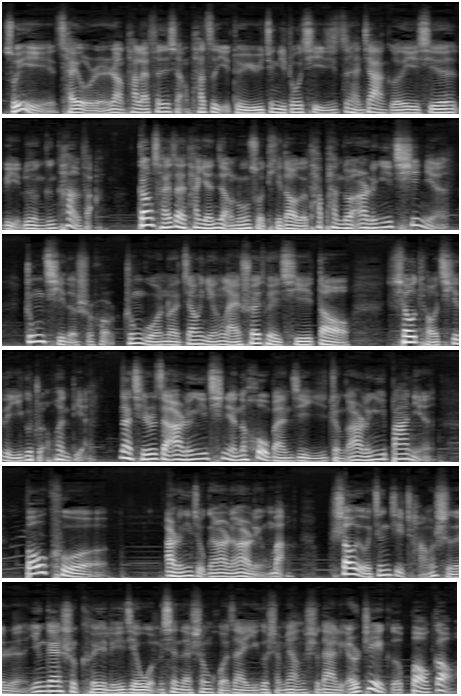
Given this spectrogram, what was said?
所以才有人让他来分享他自己对于经济周期以及资产价格的一些理论跟看法。刚才在他演讲中所提到的，他判断二零一七年中期的时候，中国呢将迎来衰退期到萧条期的一个转换点。那其实，在二零一七年的后半季以及整个二零一八年，包括。二零一九跟二零二零吧，稍有经济常识的人应该是可以理解我们现在生活在一个什么样的时代里。而这个报告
